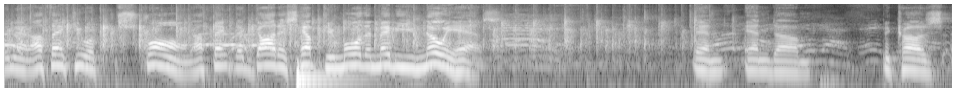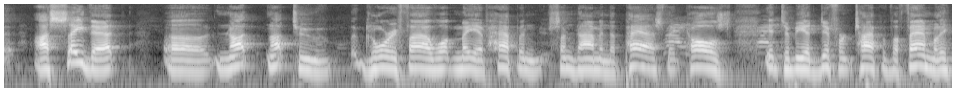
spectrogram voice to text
Amen. I think you are strong. I think that God has helped you more than maybe you know He has. And and um, because I say that uh, not not to glorify what may have happened sometime in the past that caused it to be a different type of a family,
